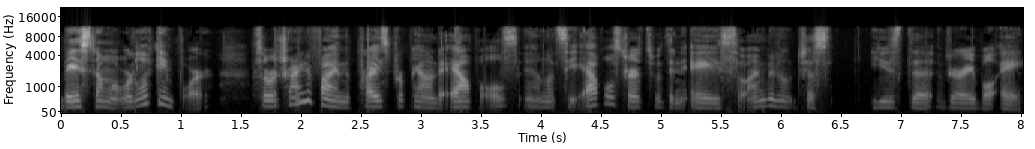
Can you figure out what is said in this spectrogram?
based on what we're looking for. So we're trying to find the price per pound of apples. And let's see, apple starts with an A, so I'm going to just use the variable A.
